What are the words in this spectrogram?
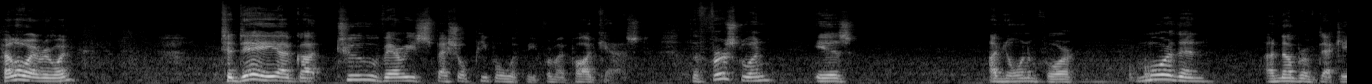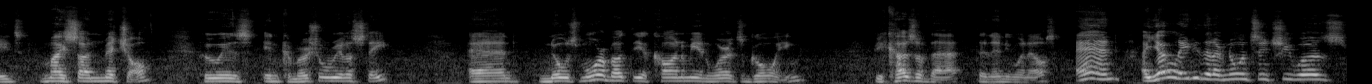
Hello, everyone. Today, I've got two very special people with me for my podcast. The first one is I've known him for more than a number of decades. My son Mitchell, who is in commercial real estate and knows more about the economy and where it's going because of that than anyone else. And a young lady that I've known since she was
